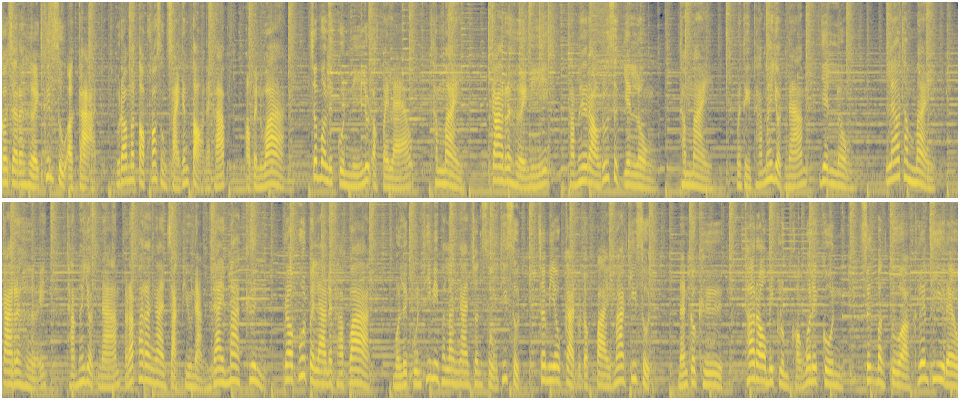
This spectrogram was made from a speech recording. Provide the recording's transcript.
ก็จะระเหยขึ้นสู่อากาศ เรามาตอบข้อสงสัยกันต่อนะครับ เอาเป็นว่าเจ้าโมเลกุลนี้หลุดออกไปแล้วทำไม การระเหยนี้ทำให้เรารู้สึกเย็นลงทำไมมันถึงทำให้หยดน้ำเย็นลง แล้วทำไม การระเหยทำให้หยดน้ำรับพลังงานจากผิวหนังได้มากขึ้น เราพูดไปแล้วนะครับว่าโมเลกุลที่มีพลังงานจนสูงที่สุด จะมีโอกาสหลุดออกไปมากที่สุด นั่นก็คือ ถ้าเรามีกลุ่มของโมเลกุล ซึ่งบางตัวเคลื่อนที่เร็ว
